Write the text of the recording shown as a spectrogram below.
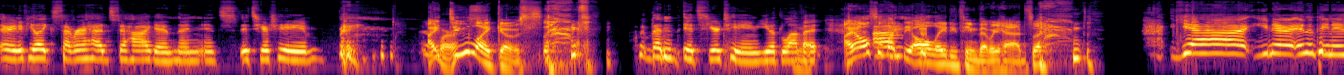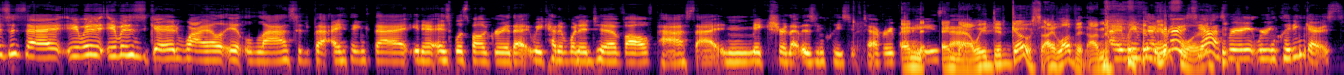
I mean, if you like sever heads Sahagin, then it's it's your team. I do like ghosts then it's your team. You'd love Mm. it. I also Um, like the all lady team that we had so Yeah, you know, and the thing is, is that it was it was good while it lasted, but I think that you know, as Blitzball grew, that we kind of wanted to evolve past that and make sure that was inclusive to everybody. and so. now we did ghosts I love it I'm and we've done ghosts. Yes, we're, we're including ghosts.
